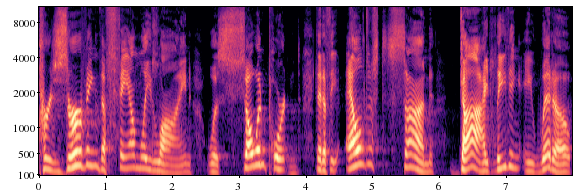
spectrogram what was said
preserving the family line was so important that if the eldest son died, leaving a widow,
